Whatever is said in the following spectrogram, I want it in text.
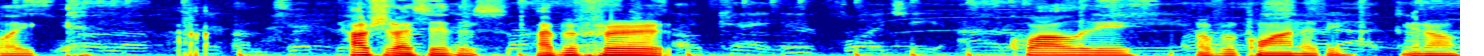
like how should I say this? I prefer quality over quantity. You know,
